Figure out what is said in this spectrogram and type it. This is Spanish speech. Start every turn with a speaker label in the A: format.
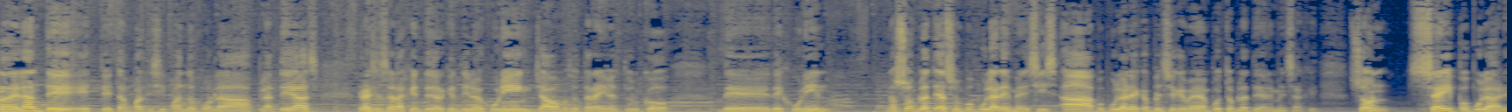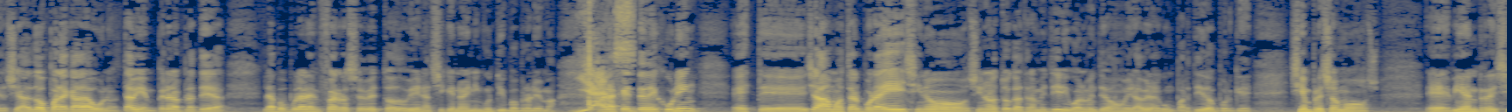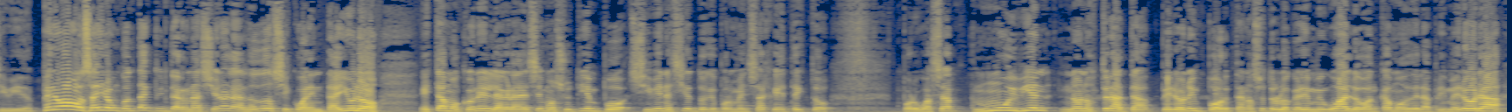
A: adelante, este, están participando por las plateas, gracias a la gente de Argentino de Junín, ya vamos a estar ahí en el turco de, Junín. No son plateas, son populares, me decís, ah, populares, acá pensé que me habían puesto platea en el mensaje. Son seis populares, o sea, dos para cada uno. Está bien, pero la platea, la popular en ferro se ve todo bien, así que no hay ningún tipo de problema. A la gente de Junín, este, ya vamos a estar por ahí, si no, si no nos toca transmitir, igualmente vamos a ir a ver algún partido porque siempre somos eh, bien recibido. Pero vamos a ir a un contacto internacional a las 12.41. Estamos con él, le agradecemos su tiempo. Si bien es cierto que por mensaje de texto, por WhatsApp, muy bien no nos trata, pero no importa. Nosotros lo queremos igual, lo bancamos de la primera hora.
